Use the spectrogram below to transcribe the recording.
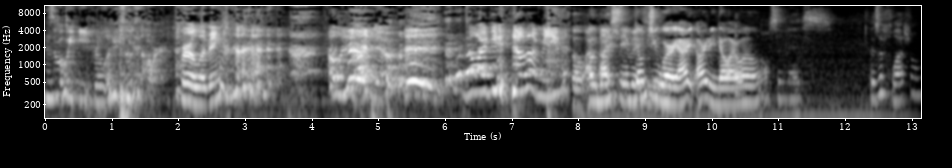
This is what we eat for a living. So sour. for a living. Oh, yeah, no idea what that means. Oh, I, I stand Don't you worry, I already know I will. Awesomeness. Is it flash on?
